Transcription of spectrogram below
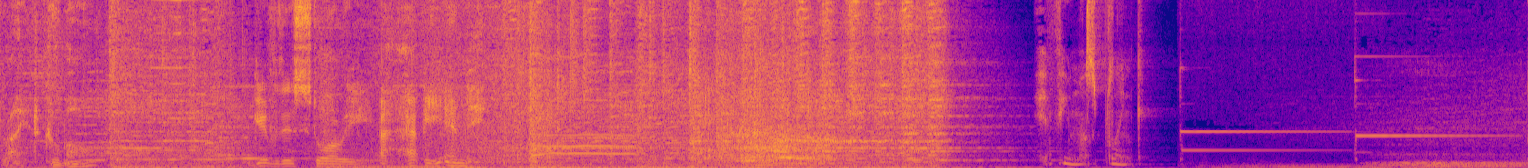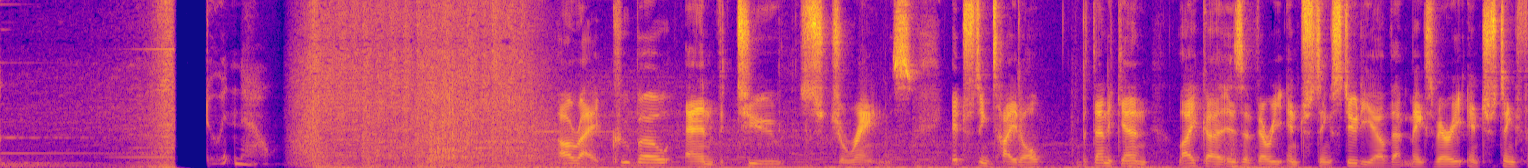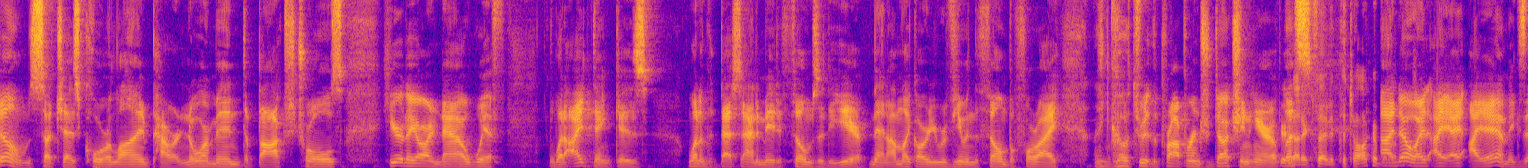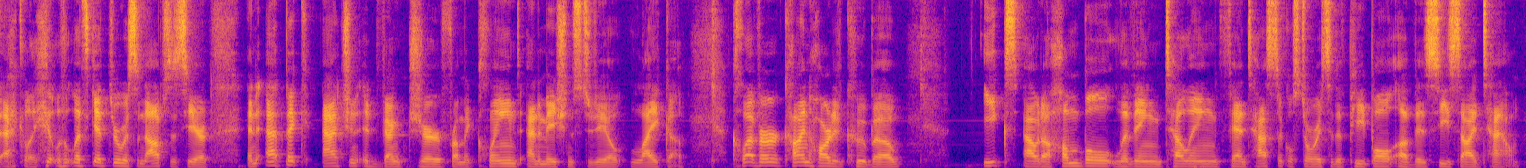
Your birthright, Kubo. Give this story a happy ending. If you must blink. Do it now. All right, Kubo and the Two Strings. Interesting title, but then again, Laika is a very interesting studio that makes very interesting films, such as Coraline, ParaNorman, The Boxtrolls. Here they are now with what I think is one of the best animated films of the year. Man, I'm like already reviewing the film before I go through the proper introduction here. You're that excited to talk about I know, I, I, I am, exactly. Let's get through a synopsis here. An epic action adventure from acclaimed animation studio Laika. Clever, kind hearted Kubo ekes out a humble living, telling fantastical stories to the people of his seaside town.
